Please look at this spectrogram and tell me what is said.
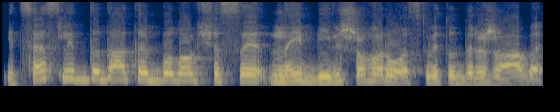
І це слід додати було в часи найбільшого розквіту держави,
